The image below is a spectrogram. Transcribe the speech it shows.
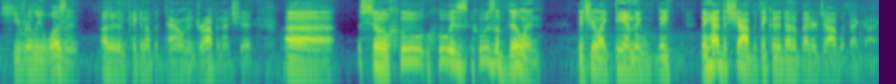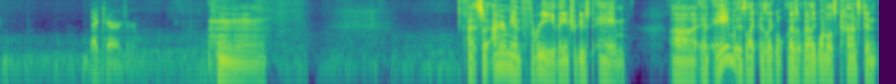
he really wasn't, other than picking up a town and dropping that shit. Uh, so who who is who's the villain that you're like, damn, they they they had the shot, but they could have done a better job with that guy, that character. Hmm. Uh, so Iron Man three, they introduced AIM, uh, and AIM is like is like they're they're like one of those constant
